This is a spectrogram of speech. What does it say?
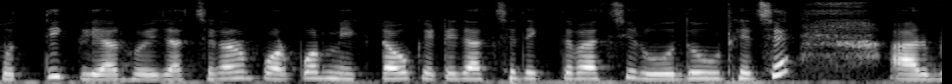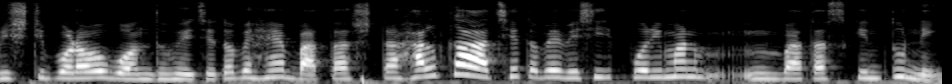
সত্যি ক্লিয়ার হয়ে যাচ্ছে। কারণ পরপর মেঘটাও কেটে যাচ্ছে, দেখতে পাচ্ছি রোদও উঠেছে আর বৃষ্টি পড়াও বন্ধ হয়েছে। তবে হ্যাঁ বাতাসটা হালকা আছে, তবে বেশি পরিমাণ বাতাস কিন্তু নেই।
